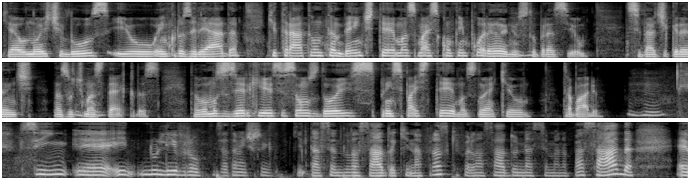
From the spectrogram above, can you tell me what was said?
que é o Noite Luz e o Encruzilhada, que tratam também de temas mais contemporâneos uhum. do Brasil, de cidade grande, nas últimas uhum. décadas. Então vamos dizer que esses são os dois principais temas não é, que eu trabalho. Uhum. Sim, é, no livro exatamente que está sendo lançado aqui na França, que foi lançado na semana passada, é,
